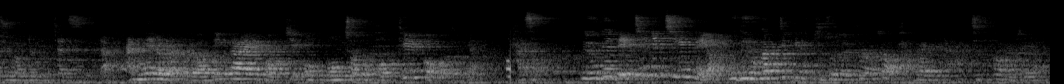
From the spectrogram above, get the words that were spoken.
주먹도 있지 않습니까? 안 내려갈 거예요. 어딘가에 버티, 어, 멈춰서 버틸 거거든요. 어, 다섯. 요게 내 책에 치겠네요. 그대로 깍지 끼두 손을 풀어서 바닥에 딱 짚어보세요.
